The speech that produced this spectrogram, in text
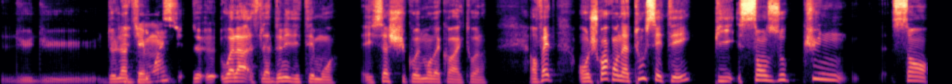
du, du- de l'intimidation, euh, voilà, la donnée des témoins. Et ça, je suis complètement d'accord avec toi là. En fait, on- je crois qu'on a tous été, puis sans aucune, sans,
